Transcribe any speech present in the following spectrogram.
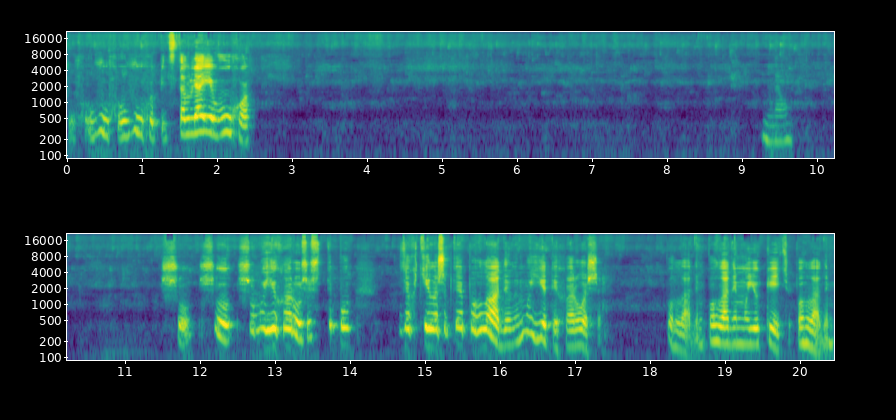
Вухо, вухо, вухо, підставляє вухо. Ну. Що, що, моє хороше? Що ти по... захотіла, щоб тебе погладили? Моє ти хороше. Погладим, погладим мою кицю, погладим.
